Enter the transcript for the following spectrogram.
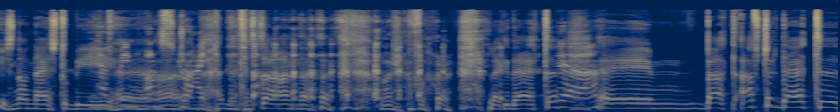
it's not nice to be It has been uh, on strike. under the sun for, for, like that. Yeah. Um, but after that, uh,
